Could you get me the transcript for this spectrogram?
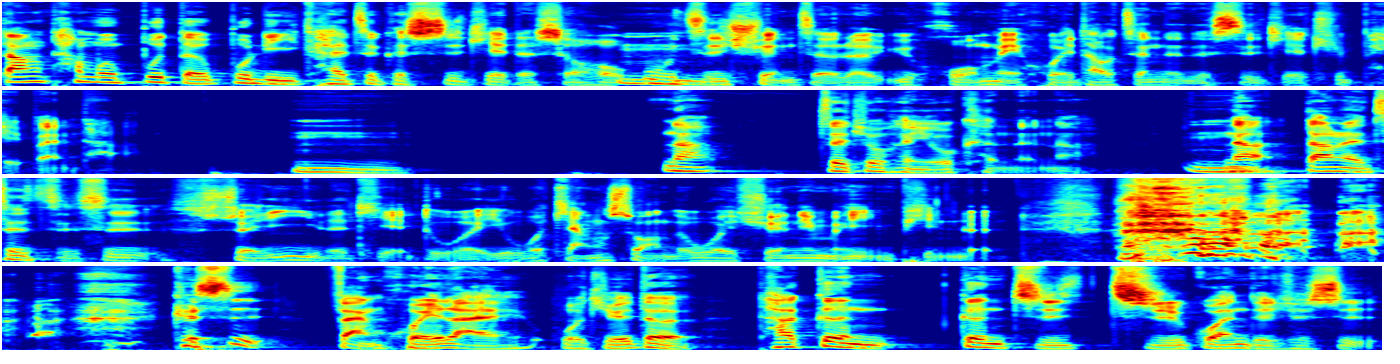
当他们不得不离开这个世界的时候，物质选择了与火美回到真人的世界去陪伴他。嗯，那这就很有可能啊。嗯、那当然这只是随意的解读而已。我讲爽的，我也学你们影评人。可是返回来，我觉得他更更直直观的就是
